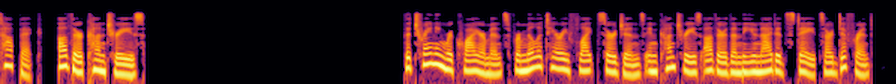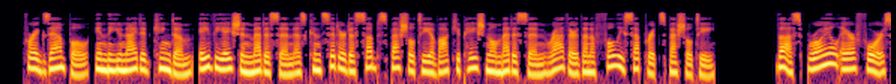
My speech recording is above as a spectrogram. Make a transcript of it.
Topic: Other countries. The training requirements for military flight surgeons in countries other than the United States are different. For example, in the United Kingdom, aviation medicine is considered a subspecialty of occupational medicine rather than a fully separate specialty. Thus, Royal Air Force,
